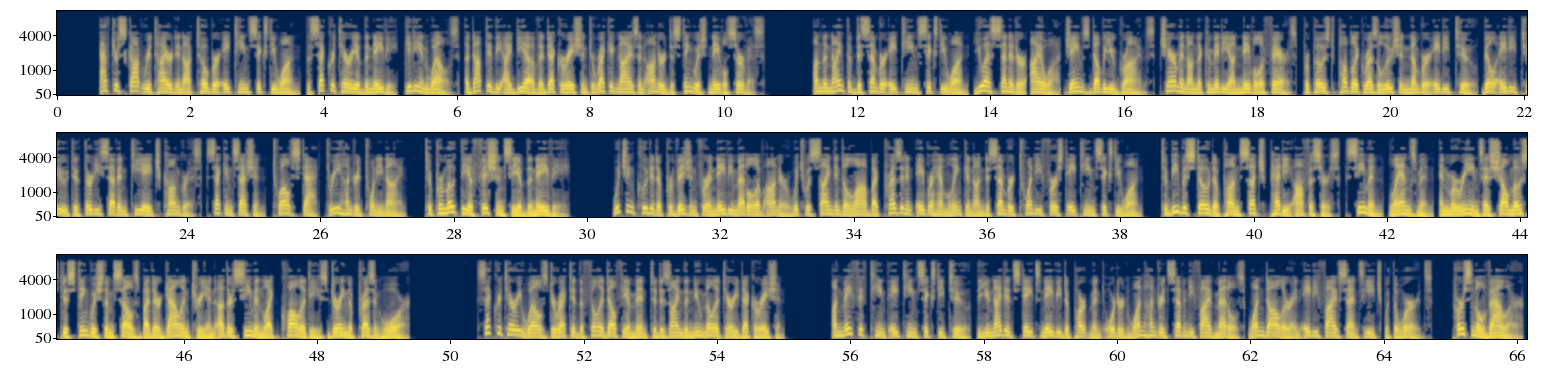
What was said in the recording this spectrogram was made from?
After Scott retired in October 1861, the Secretary of the Navy, Gideon Welles, adopted the idea of a decoration to recognize and honor distinguished naval service. On 9 December 1861, U.S. Senator Iowa James W. Grimes, chairman on the Committee on Naval Affairs, proposed Public Resolution No. 82 Bill 82-37 th Congress, 2nd Session, 12 Stat. 329, "...to promote the efficiency of the Navy." Which included a provision for a Navy Medal of Honor which was signed into law by President Abraham Lincoln on December 21, 1861, "...to be bestowed upon such petty officers, seamen, landsmen, and marines as shall most distinguish themselves by their gallantry and other seaman-like qualities during the present war." Secretary Welles directed the Philadelphia Mint to design the new military decoration. On May 15, 1862, the United States Navy Department ordered 175 medals $1.85 each with the words, "'Personal Valor'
